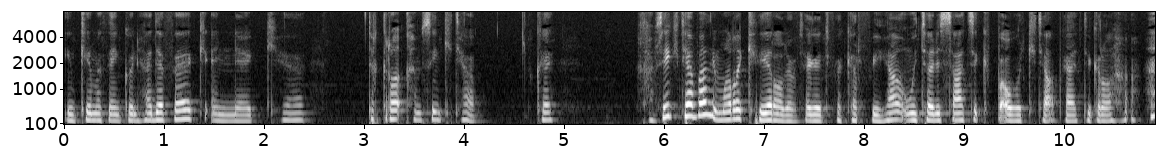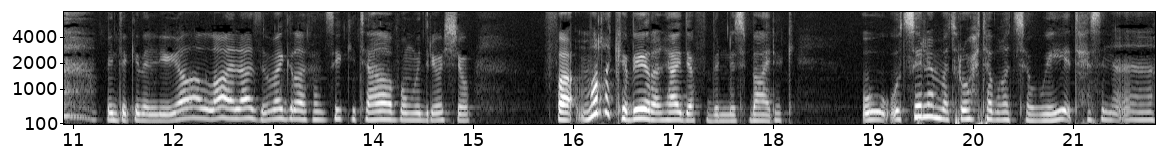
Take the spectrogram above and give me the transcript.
يمكن مثلا يكون هدفك إنك تقرأ خمسين كتاب أوكي؟ خمسين كتاب هذه مرة كثيرة لو تقعد تفكر فيها وأنت لساتك بأول كتاب قاعد تقرأها. وأنت كذا اللي يا الله لازم أقرأ خمسين كتاب ومدري وشو فمرة كبيرة الهدف بالنسبة لك. وتصير لما تروح تبغى تسويه تحس إنه آه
